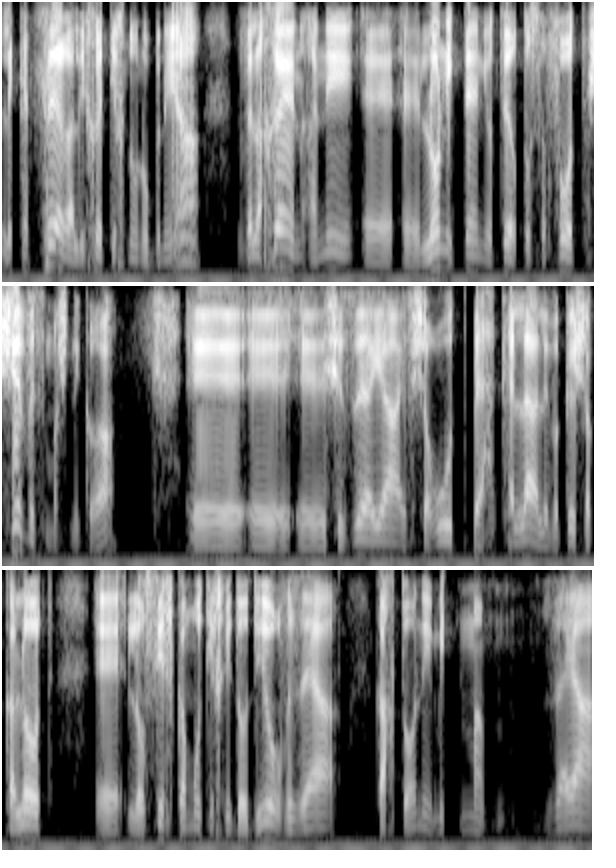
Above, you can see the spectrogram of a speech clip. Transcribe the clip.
לקצר הליכי תכנון ובנייה, ולכן אני אה, אה, לא ניתן יותר תוספות שבס מה שנקרא, אה, אה, אה, שזה היה אפשרות בהקלה לבקש הקלות, להוסיף כמות יחידות דיור, וזה היה, כך טוענים, זה היה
